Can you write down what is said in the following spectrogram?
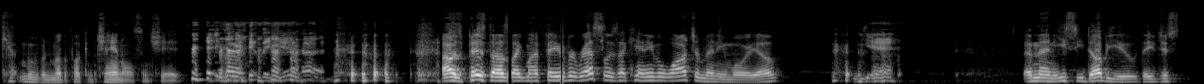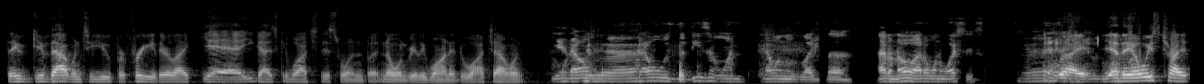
kept moving motherfucking channels and shit. they did. huh? I was pissed. I was like, my favorite wrestlers, I can't even watch them anymore, yo. Yeah. And then ECW, they just they give that one to you for free. They're like, yeah, you guys can watch this one, but no one really wanted to watch that one. Yeah, that one. Yeah. That one was the decent one. That one was like the. I don't know. I don't want to watch this. Yeah. Right? Yeah, they always tried.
